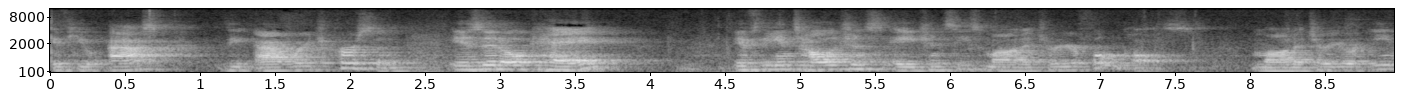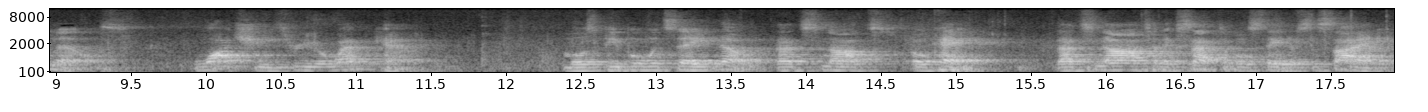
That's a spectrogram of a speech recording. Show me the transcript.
If you ask the average person, is it okay if the intelligence agencies monitor your phone calls, monitor your emails, watch you through your webcam? Most people would say, no, that's not okay. That's not an acceptable state of society.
